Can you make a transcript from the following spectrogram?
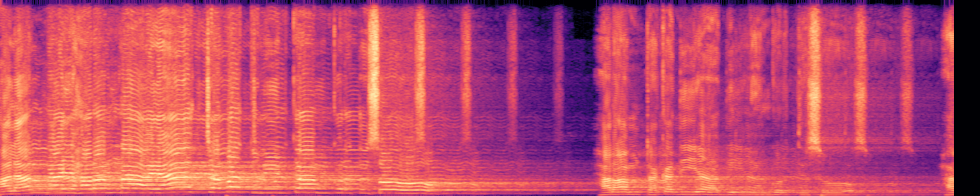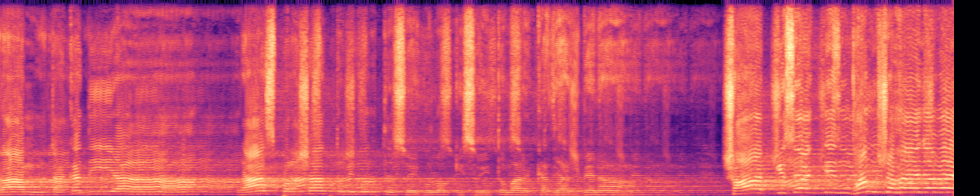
হালাল নাই, হারাম নাই, এক চাপা তুমি ইনকাম করতেছ। হারাম টাকা দিয়া বিল্ডিং করতেছ হারাম টাকা দিয়া রাজপ্রসাদ তুমি করতেছ এগুলো কিছুই তোমার কাজে আসবে না। সব কিছু একদিন ধ্বংস হয়ে যাবে।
